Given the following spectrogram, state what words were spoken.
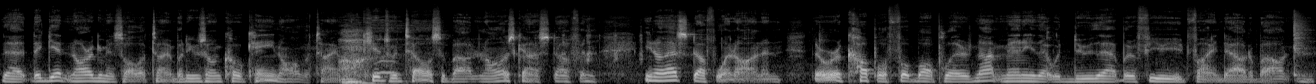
that they get in arguments all the time. But he was on cocaine all the time. Kids would tell us about it and all this kind of stuff. And you know that stuff went on. And there were a couple of football players, not many that would do that, but a few you'd find out about. And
